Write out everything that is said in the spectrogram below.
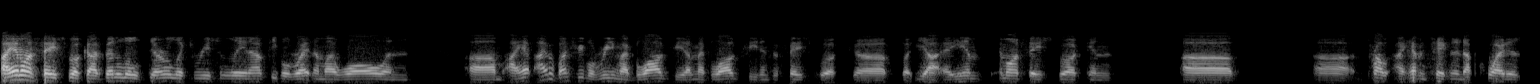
I am on Facebook. I've been a little derelict recently, and I have people writing on my wall, and um, I have I have a bunch of people reading my blog feed. I have my blog feed into Facebook, uh, but yeah, I am am on Facebook, and uh, uh, probably I haven't taken it up quite as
